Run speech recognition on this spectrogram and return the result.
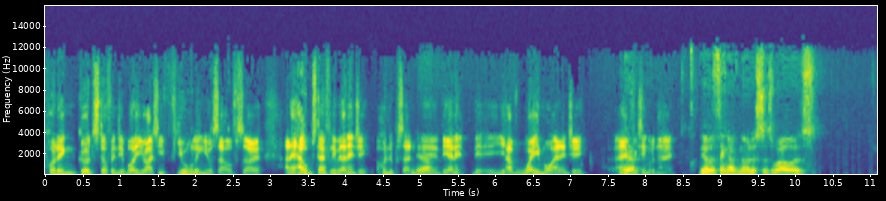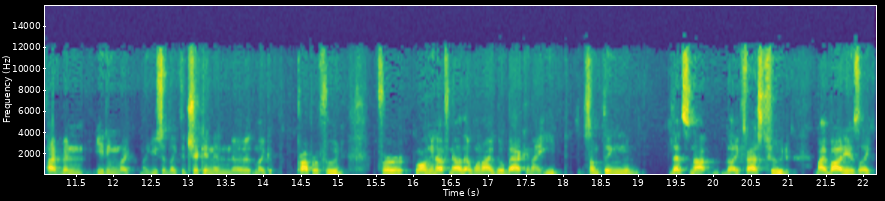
putting good stuff into your body. You're actually fueling yourself. So and it helps definitely with energy 100% yeah. the, the energy you have way more energy every yeah. single day. The other thing i've noticed as well is I've been eating like like you said like the chicken and uh, like proper food for long enough now that when I go back and I eat something that's not like fast food, my body is like,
